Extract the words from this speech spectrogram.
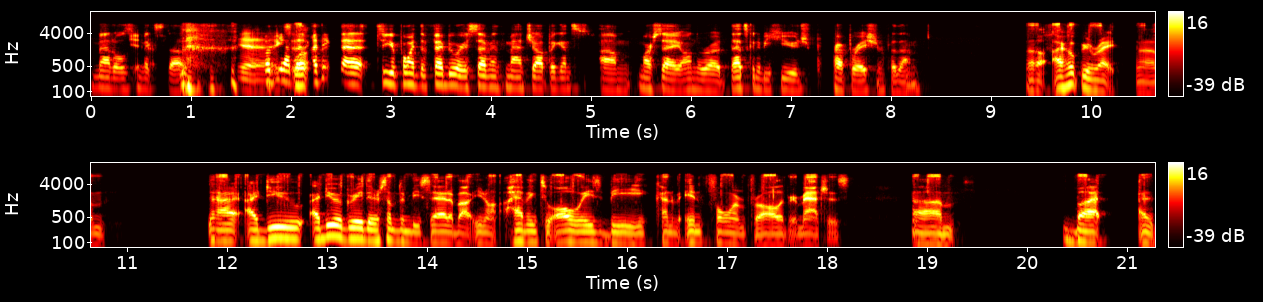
metals Yeah. mixed up. yeah, But yeah, exactly. I think that to your point, the February seventh matchup against um, Marseille on the road, that's going to be huge preparation for them. Uh, I hope you're right. Um, and I, I do I do agree there's something to be said about you know having to always be kind of in form for all of your matches. Um, but I,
